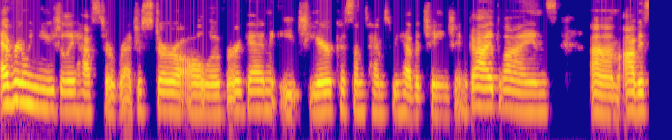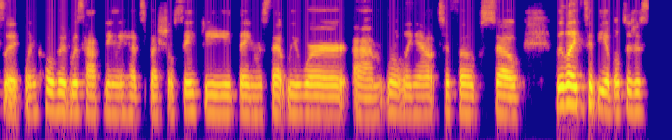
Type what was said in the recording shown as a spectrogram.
everyone usually has to register all over again each year because sometimes we have a change in guidelines. Um, obviously, like when COVID was happening, we had special safety things that we were um, rolling out to folks. So we like to be able to just,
